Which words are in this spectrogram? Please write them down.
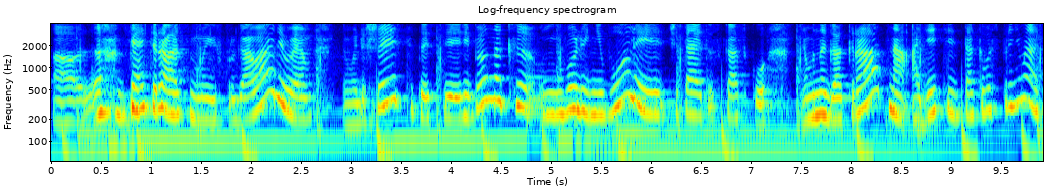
пять раз мы их проговариваем, или шесть, то есть ребенок волей-неволей читает эту сказку многократно, а дети так и воспринимают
